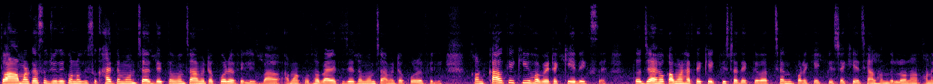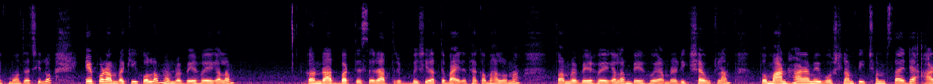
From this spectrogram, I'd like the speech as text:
তো আমার কাছে যদি কোনো কিছু খাইতে মন চায়, দেখতে মন চায়, আমি এটা করে ফেলি। বা আমার কোথাও বেড়াতে যেতে মন চায়, আমি এটা করে ফেলি। কারণ কালকে কি হবে, এটা কে দেখছে? তো যাই হোক, আমার হাতে কেক পিসটা দেখতে পাচ্ছেন। পরে কেক পিসটা খেয়েছি, আলহামদুলিল্লাহ অনেক- অনেক মজা ছিল। এরপর আমরা কি করলাম, আমরা বের হয়ে গেলাম। কারণ রাত বাড়তেছে, রাত্রে, বেশি রাতে বাইরে থাকা ভালো না। তো আমরা বের হয়ে গেলাম, বের হয়ে আমরা রিক্সায় উঠলাম। তো মানহার আমি বসলাম পিছন সাইডে আর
